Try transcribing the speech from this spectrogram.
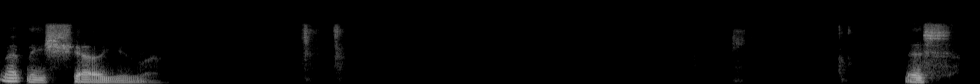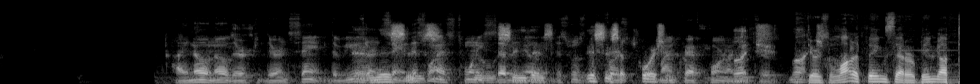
let me show you. uh, this. I know, no, they're they're insane. The views And are insane. This is- one has you'll 27 see this- This was This the is a first portion. Minecraft porn on YouTube. much There's a lot of things that are being updated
